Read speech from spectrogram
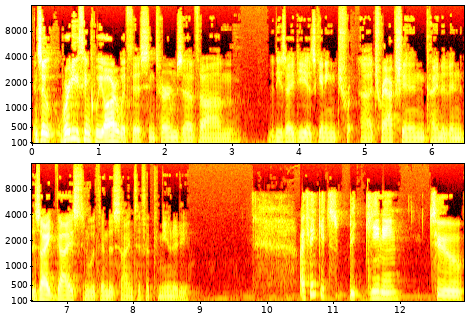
And so, where do you think we are with this in terms of um, these ideas getting uh, traction kind of in the zeitgeist and within the scientific community? I think it's beginning to.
